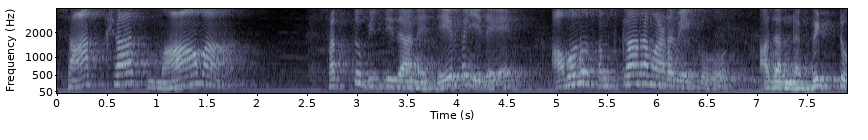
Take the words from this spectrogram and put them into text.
ಸಾಕ್ಷಾತ್ ಮಾವ ಸತ್ತು ಬಿದ್ದಿದ್ದಾನೆ, ದೇಹ ಇದೆ, ಅವನು ಸಂಸ್ಕಾರ ಮಾಡಬೇಕು, ಅದನ್ನು ಬಿಟ್ಟು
